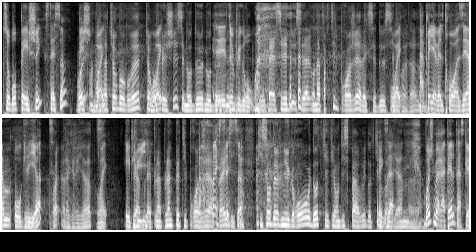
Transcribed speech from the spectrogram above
turbo pêché, c'était ça? Oui, on a ouais. la turbo brut, turbo Ouais. pêché, c'est nos deux, nos deux, Les deux plus gros. les- ben, les deux- on a parti le projet avec ces deux Ouais. cidres-là. Après, il y avait le troisième au griotte. Ouais, à la griotte. Ouais. Et Puis, puis, après, plein, plein de petits projets après qui, sont devenus gros, d'autres qui, qui ont disparu, d'autres qui Exact. reviennent. euh. moi, je me rappelle parce que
